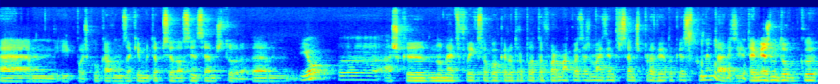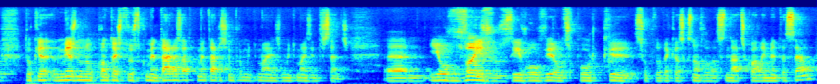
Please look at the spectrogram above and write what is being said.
Um, e depois colocávamos aqui muita pseudociência à mistura. Um, eu uh, acho que no Netflix ou qualquer outra plataforma há coisas mais interessantes para ver do que esses documentários. e até mesmo, do que, do que, mesmo no contexto dos documentários, há documentários sempre muito mais, muito mais interessantes. Um, e eu vejo-os e vou vê-los porque, sobretudo aqueles que são relacionados com a alimentação,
